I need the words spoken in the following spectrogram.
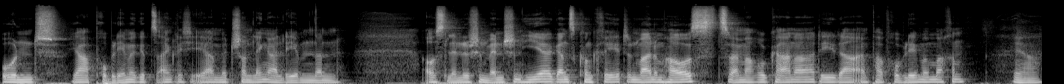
Und ja, Probleme gibt es eigentlich eher mit schon länger lebenden ausländischen Menschen hier, ganz konkret in meinem Haus, zwei Marokkaner, die da ein paar Probleme machen. Ja.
